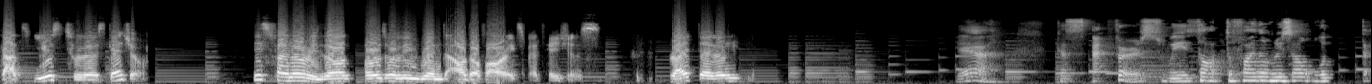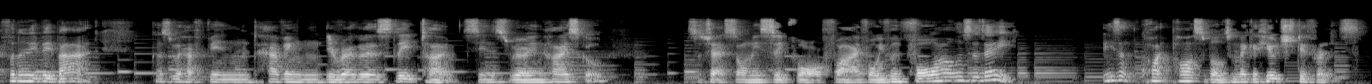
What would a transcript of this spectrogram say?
got used to the schedule. This final result totally went out of our expectations. Right, Davin? Yeah, because at first we thought the final result would definitely be bad, because we have been having irregular sleep time since we were in high school, such as only sleep for five or even four hours a day. It isn't quite possible to make a huge difference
